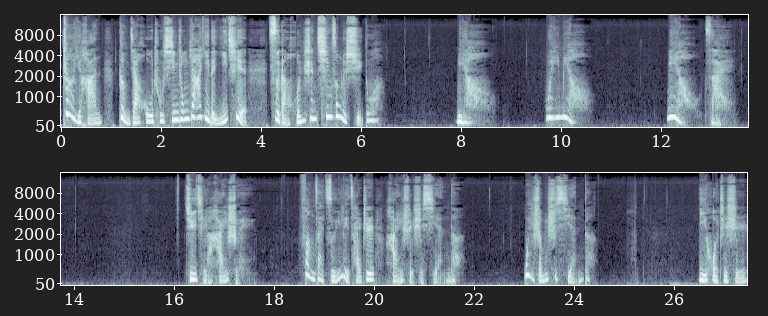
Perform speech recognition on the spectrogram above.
这一喊，更加呼出心中压抑的一切，自感浑身轻松了许多。妙，微妙，妙哉！举起了海水。放在嘴里才知海水是咸的。为什么是咸的？疑惑之时，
